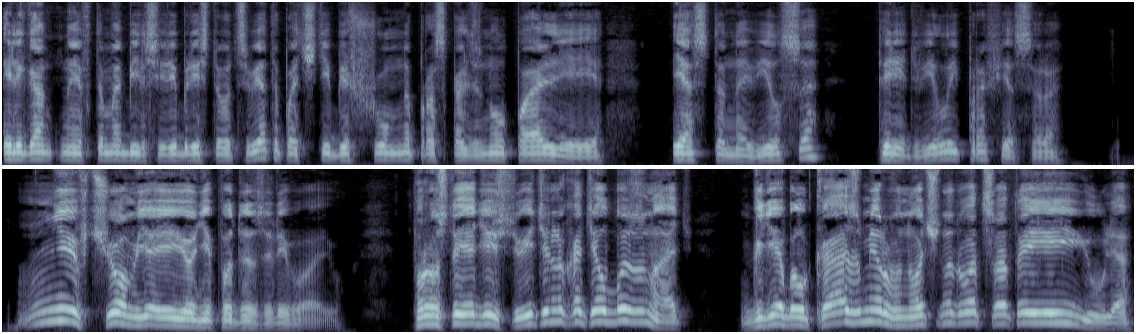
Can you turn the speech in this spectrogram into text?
Элегантный автомобиль серебристого цвета почти бесшумно проскользнул по аллее и остановился перед виллой профессора. «Ни в чем я ее не подозреваю. Просто я действительно хотел бы знать, где был Казмер в ночь на 20 июля».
